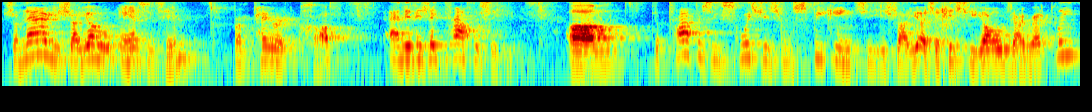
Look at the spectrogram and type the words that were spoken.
So now Yeshayahu answers him from Perik Chaf, and it is a prophecy. Um, the prophecy switches from speaking to Yeshayahu, to directly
